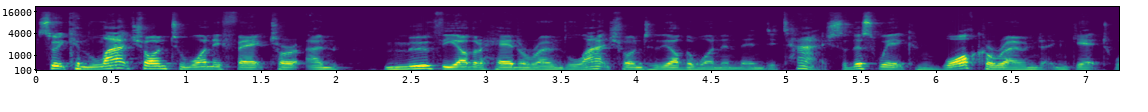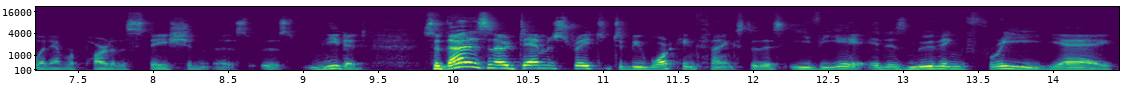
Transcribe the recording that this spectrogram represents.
So it can latch on to one effector and move the other head around, latch onto the other one, and then detach. So this way it can walk around and get whatever part of the station is, is, needed. So that is now demonstrated to be working thanks to this EVA. It is moving free, yay.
